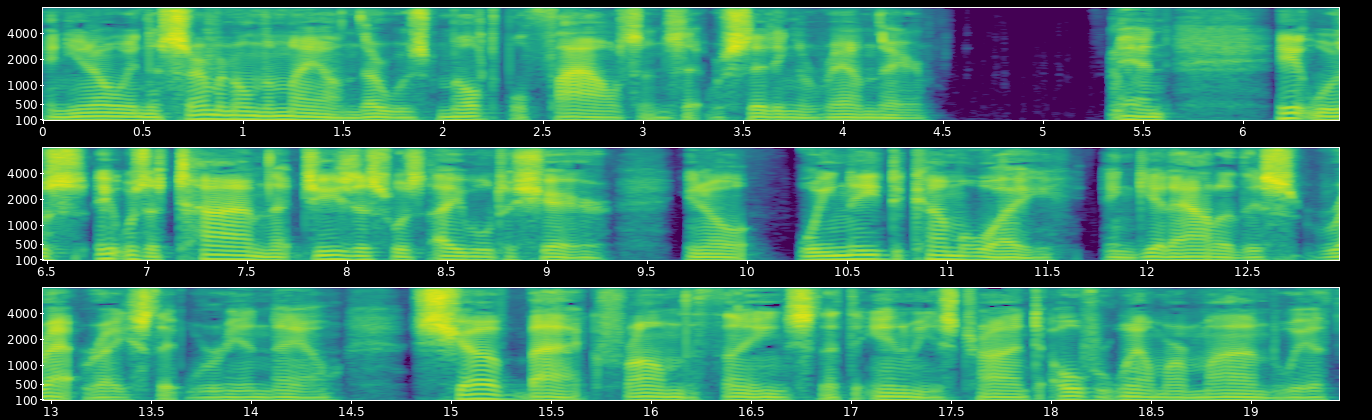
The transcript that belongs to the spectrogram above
And you know, in the Sermon on the Mount, there was multiple thousands that were sitting around there. And it was it was a time that Jesus was able to share. You know, we need to come away and get out of this rat race that we're in now. Shove back from the things that the enemy is trying to overwhelm our mind with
